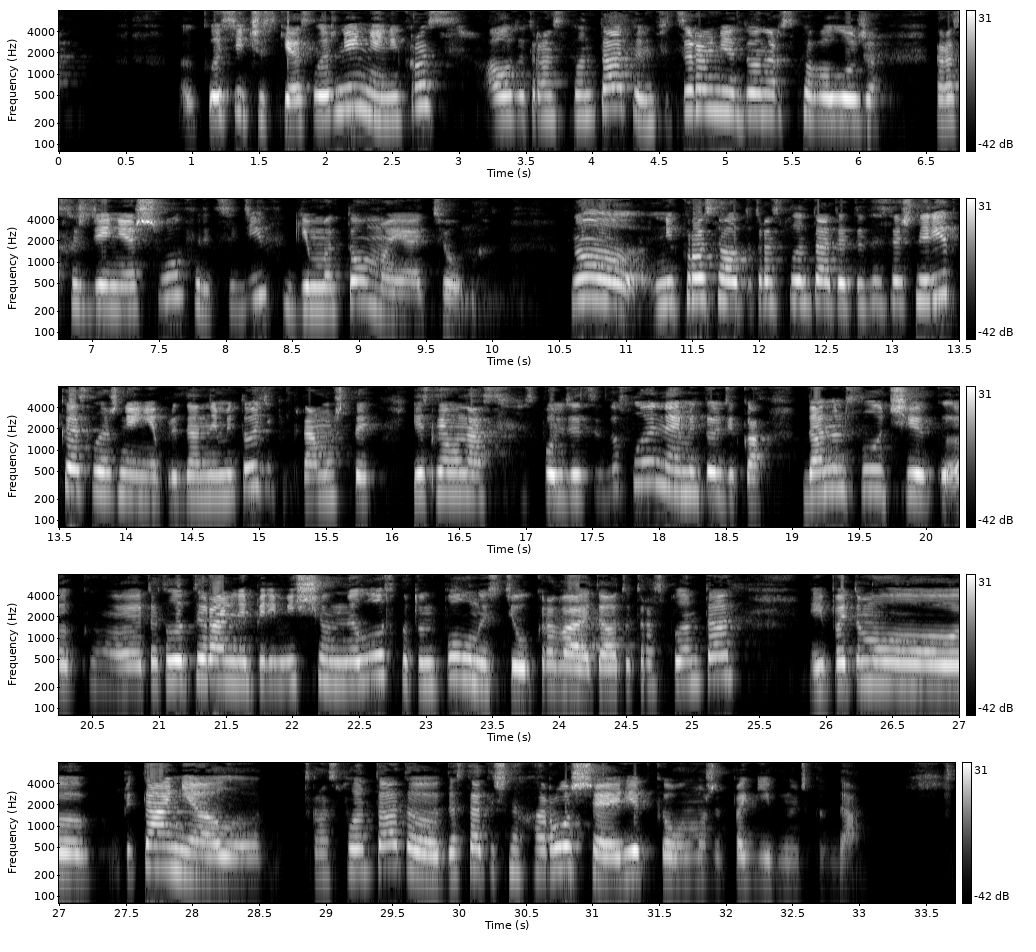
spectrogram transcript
классические осложнения, некроз, аутотрансплантат, инфицирование донорского ложа, расхождение швов, рецидив, гематома и отек. Но некроз аутотрансплантат – это достаточно редкое осложнение при данной методике, потому что если у нас используется двуслойная методика, в данном случае этот латерально перемещенный лоскут, он полностью укрывает аутотрансплантат, и поэтому питание трансплантата достаточно хорошее, редко он может погибнуть когда.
